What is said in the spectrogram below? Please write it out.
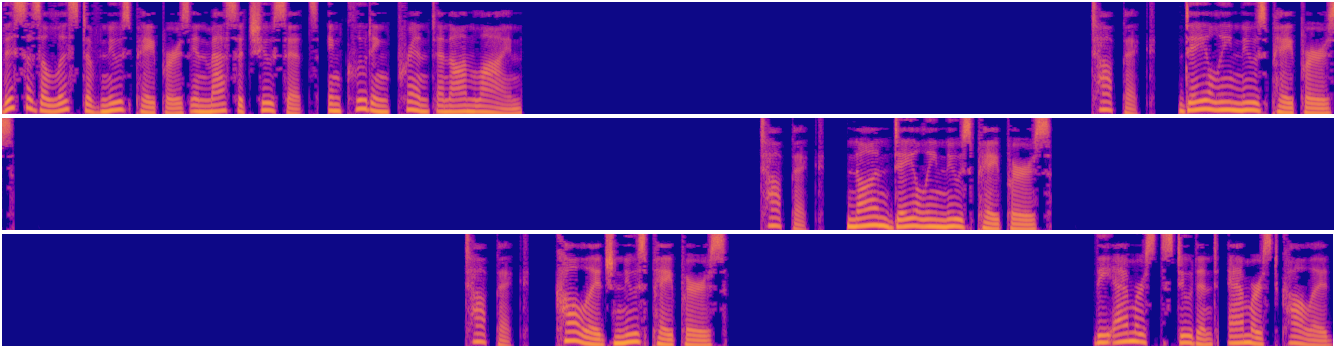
This is a list of newspapers in Massachusetts, including print and online. Topic: Daily newspapers Topic: Non-daily newspapers Topic: College newspapers. The Amherst Student, Amherst College.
